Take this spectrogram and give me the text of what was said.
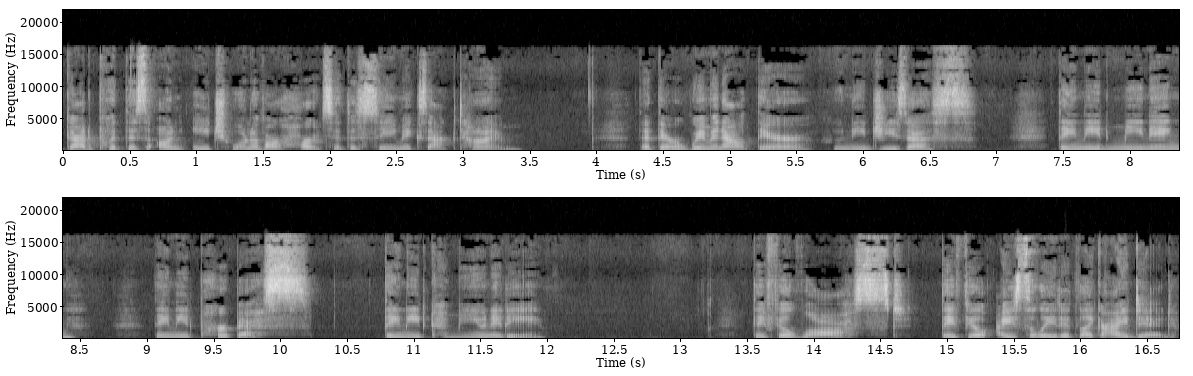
God put this on each one of our hearts at the same exact time that there are women out there who need Jesus, they need meaning, they need purpose, they need community. They feel lost, they feel isolated like I did.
